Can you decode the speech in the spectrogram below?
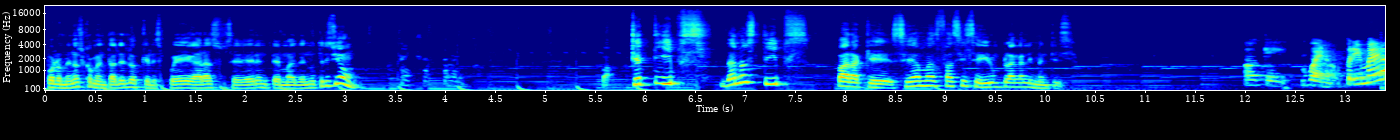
por lo menos comentarles lo que les puede llegar a suceder en temas de nutrición. Exactamente. ¿Qué tips? Danos tips para que sea más fácil seguir un plan alimenticio. Ok, bueno, primero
